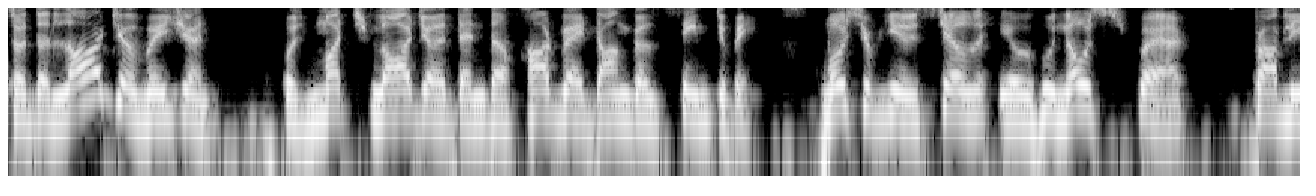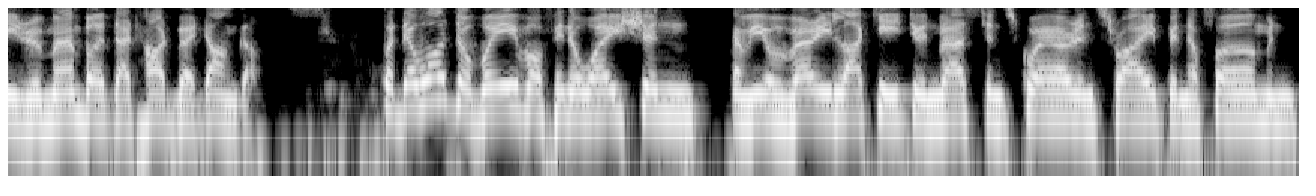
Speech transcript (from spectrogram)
So the larger vision was much larger than the hardware dongle seemed to be. Most of you still you who know Square probably remember that hardware dongle. But there was a wave of innovation, and we were very lucky to invest in Square and Stripe and Affirm and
